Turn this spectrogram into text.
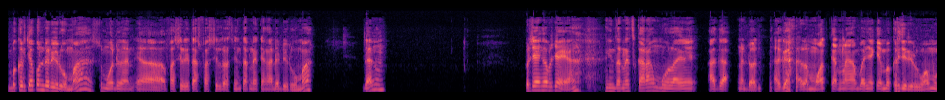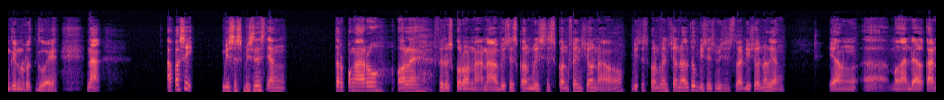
bekerja pun dari rumah semua dengan ya, fasilitas-fasilitas internet yang ada di rumah. Dan percaya nggak percaya internet sekarang mulai agak ngedon agak lemot karena banyak yang bekerja di rumah mungkin menurut gue ya. Nah apa sih bisnis-bisnis yang terpengaruh oleh virus corona? Nah bisnis kon bisnis konvensional bisnis konvensional itu bisnis bisnis tradisional yang yang uh, mengandalkan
